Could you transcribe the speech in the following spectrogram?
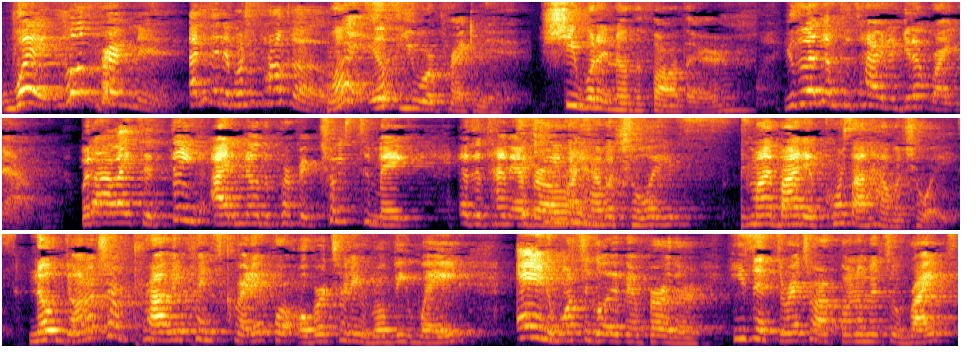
Wait, who's pregnant? I just ate a bunch of tacos. What if you were pregnant? She wouldn't know the father. You feel like I'm too tired to get up right now. But I like to think I'd know the perfect choice to make at the time ever you even have a choice? It's my body, of course I'll have a choice. No, Donald Trump proudly claims credit for overturning Roe v. Wade and wants to go even further. He's a threat to our fundamental rights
